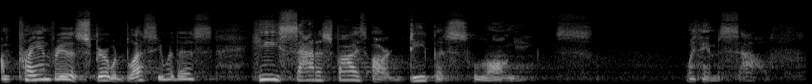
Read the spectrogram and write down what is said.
I'm praying for you. The Spirit would bless you with this. He satisfies our deepest longings with Himself.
